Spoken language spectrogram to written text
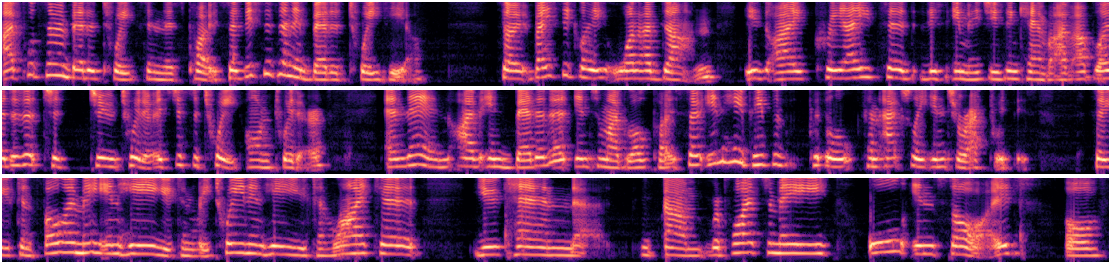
I put some embedded tweets in this post. So this is an embedded tweet here. So basically what I've done is I created this image using Canva. I've uploaded it to, to Twitter. It's just a tweet on Twitter. And then I've embedded it into my blog post. So in here, people, people can actually interact with this. So you can follow me in here. You can retweet in here. You can like it. You can um, reply to me all inside of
